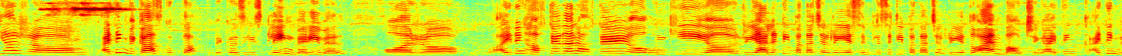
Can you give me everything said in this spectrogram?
यार I think Vikas Gupta because he is playing very well और आई थिंक हफ़्ते दर हफ़्ते uh, उनकी रियलिटी पता चल रही है सिंप्लिसिटी पता चल रही है तो I am vouching I think I think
